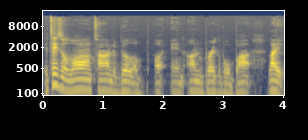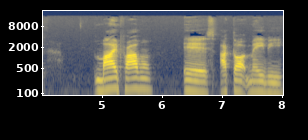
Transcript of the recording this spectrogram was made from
It takes a long time to build a, a, an unbreakable bond. Like my problem is, I thought maybe,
